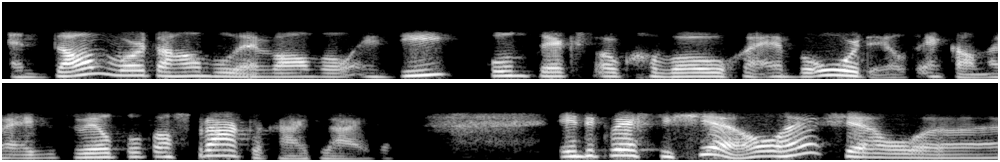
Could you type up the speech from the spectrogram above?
En dan wordt de handel en wandel in die context ook gewogen en beoordeeld en kan er eventueel tot aansprakelijkheid leiden. In de kwestie Shell, hè, Shell uh,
